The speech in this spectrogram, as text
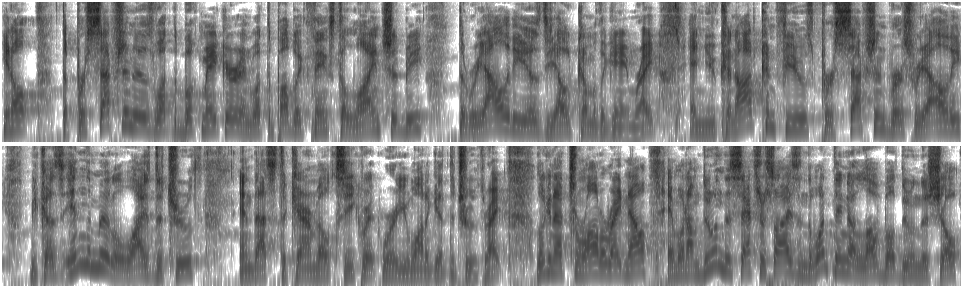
You know, the perception is what the bookmaker and what the public thinks the line should be. The reality is the outcome of the game, right? And you cannot confuse perception versus reality because in the middle lies the truth. And that's the Caramilk secret where you want to get the truth, right? Looking at Toronto right now, and when I'm doing this exercise, and the one thing I love about doing this show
